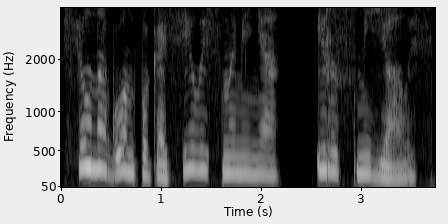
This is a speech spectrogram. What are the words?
Сёнагон покосилась на меня и рассмеялась.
